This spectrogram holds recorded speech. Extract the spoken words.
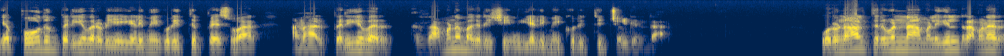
எப்போதும் பெரியவருடைய எளிமை குறித்து பேசுவார். ஆனால் பெரியவர் ரமண மகரிஷியின் எளிமை குறித்து சொல்கின்றார். ஒரு நாள் திருவண்ணாமலையில் ரமணர்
